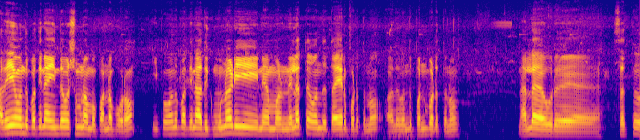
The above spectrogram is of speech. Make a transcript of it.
அதே வந்து பார்த்திங்கன்னா இந்த வருஷம் நம்ம பண்ண போகிறோம் இப்போ வந்து பார்த்திங்கன்னா அதுக்கு முன்னாடி நம்ம நிலத்தை வந்து தயார்படுத்தணும். அதை வந்து பண்படுத்தணும். நல்ல ஒரு சத்து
